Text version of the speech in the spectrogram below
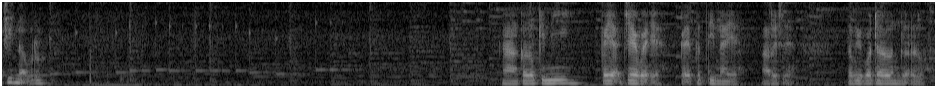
Cina bro? Nah kalau gini kayak cewek ya kayak betina ya Ares ya. Tapi padahal enggak loh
